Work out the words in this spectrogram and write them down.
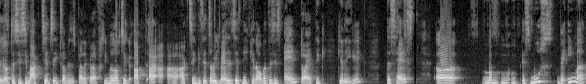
ja, das ist im Aktien, ich glaube, das ist Paragraph 87 Aktiengesetz, aber ich weiß es jetzt nicht genau, aber das ist eindeutig geregelt. Das heißt, äh, man, es muss, wer immer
